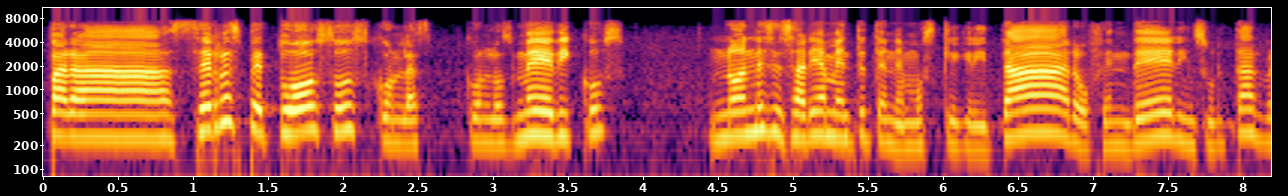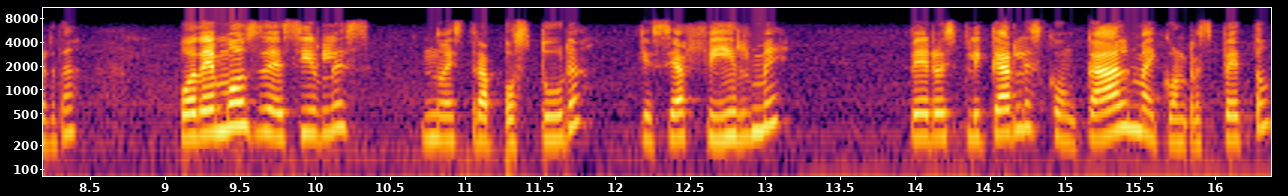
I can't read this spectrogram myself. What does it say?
para ser respetuosos con, las, con los médicos, no necesariamente tenemos que gritar, ofender, insultar, ¿verdad? Podemos decirles nuestra postura, que sea firme, pero explicarles con calma y con respeto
